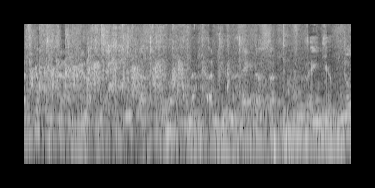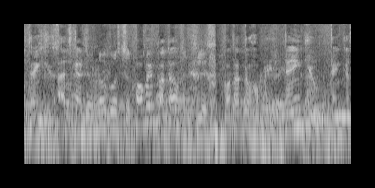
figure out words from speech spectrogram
আজকে কোশ্চেন আমি দিলাম। না আর দিলাম থ্যাংক ইউ থ্যাংক ইউ আজকের হবে কথা কথা তো হবে। থ্যাংক ইউ থ্যাংক ইউ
